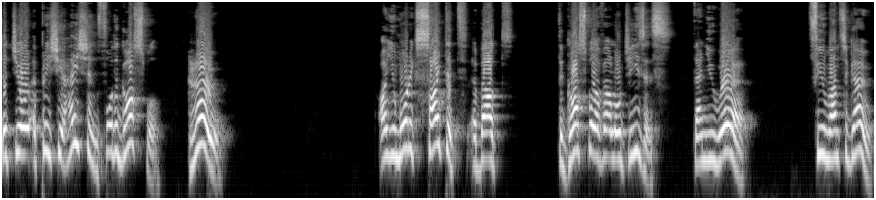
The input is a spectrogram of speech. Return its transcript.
Did your appreciation for the gospel grow? Are you more excited about the gospel of our Lord Jesus than you were a few months ago?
